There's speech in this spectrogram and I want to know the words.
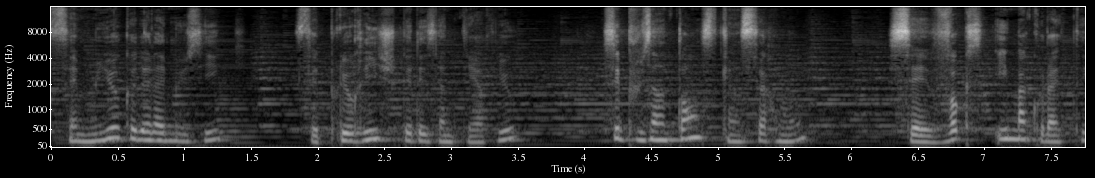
C'est mieux que de la musique, c'est plus riche que des interviews, c'est plus intense qu'un sermon, c'est Vox Immaculate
